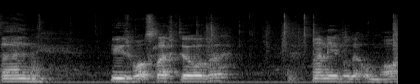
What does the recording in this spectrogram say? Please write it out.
and use what's left over. I need a little more.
